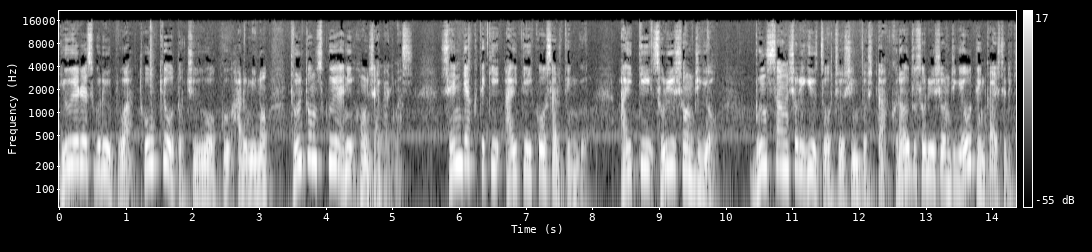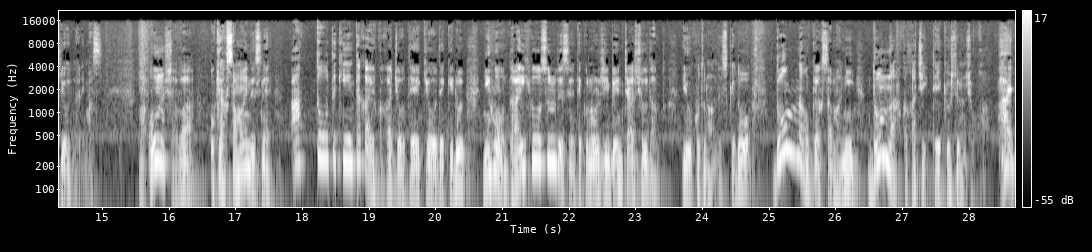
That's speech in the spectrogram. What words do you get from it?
ULS グループは東京都中央区晴海のトルトンスクエアに本社があります。戦略的 IT コンサルティング、IT ソリューション事業、分散処理技術を中心としたクラウドソリューション事業を展開している企業になります。まあ、御社はお客様にですね、圧倒的に高い付加価値を提供できる日本を代表するですね、テクノロジーベンチャー集団ということなんですけど、どんなお客様にどんな付加価値提供してるんでしょうか？はい。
